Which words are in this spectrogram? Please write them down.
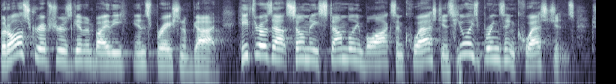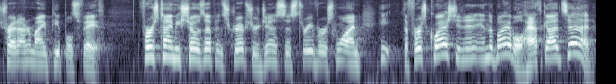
But all scripture is given by the inspiration of God. He throws out so many stumbling blocks and questions. He always brings in questions to try to undermine people's faith. First time he shows up in scripture, Genesis 3, verse 1, he, the first question in, in the Bible, hath God said?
